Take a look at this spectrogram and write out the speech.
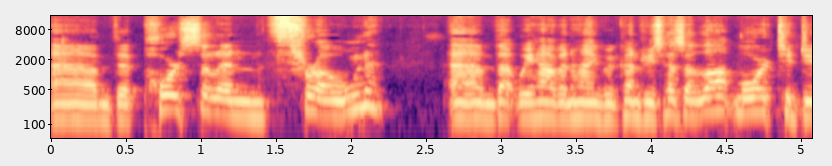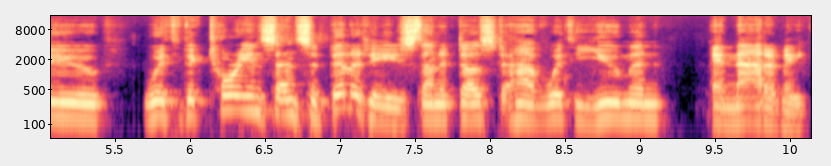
um, the porcelain throne um, that we have in high income countries has a lot more to do with Victorian sensibilities than it does to have with human anatomy.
